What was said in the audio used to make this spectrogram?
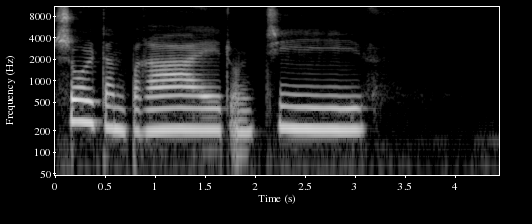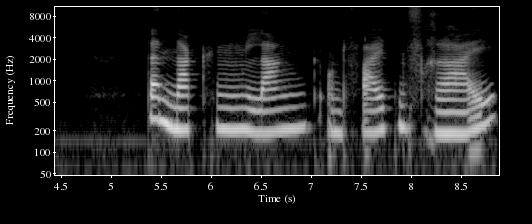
Schultern breit und tief, dein Nacken lang und faltenfrei.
